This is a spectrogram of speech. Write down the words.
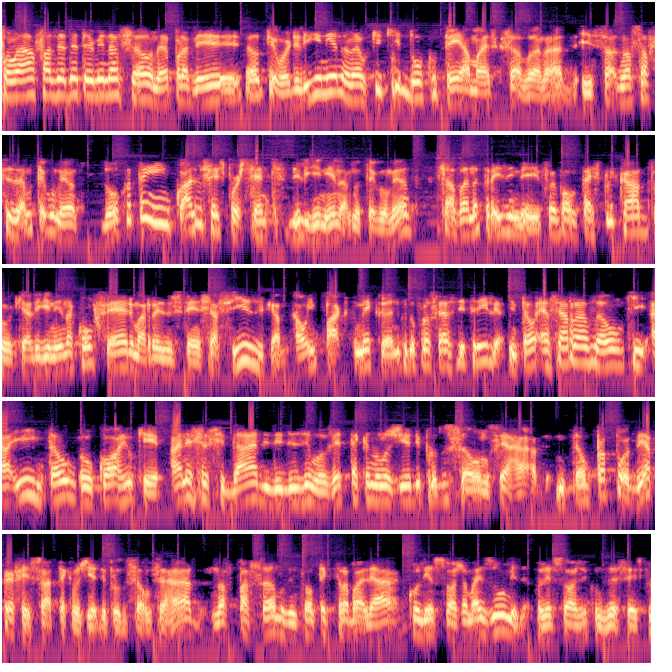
Fui lá fazer a determinação, né? Para ver é, o teor de lignina, né? O que que doco tem a mais que savana? Ah, só, nós só fizemos tegumento. Doco tem quase 6% de lignina no tegumento, savana 3,5%. Foi bom, tá explicado, porque a lignina confere uma resistência física ao impacto mecânico do processo de trilha. Então, essa é a razão que aí, então, ocorre o quê? A necessidade de desenvolver tecnologia de produção no Cerrado. Então, para poder aperfeiçoar a tecnologia de produção no Cerrado, nós passamos, então, a ter que trabalhar colher soja mais úmida, colher soja com 16%,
